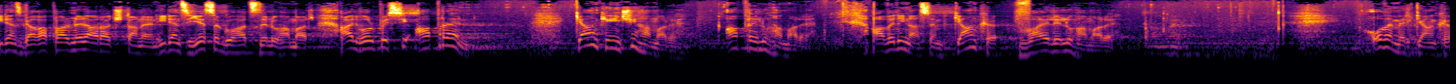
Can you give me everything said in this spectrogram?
իրենց գաղափարները առաջ տանեն, իրենց եսը գոհացնելու համար, այլ որպեսի ապրեն։ Կյանքը ինչի համար է։ Ապրելու համար է։ Ավելին ասեմ, կյանքը վայելելու համար է։ Ո՞վ է մեր կյանքը,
